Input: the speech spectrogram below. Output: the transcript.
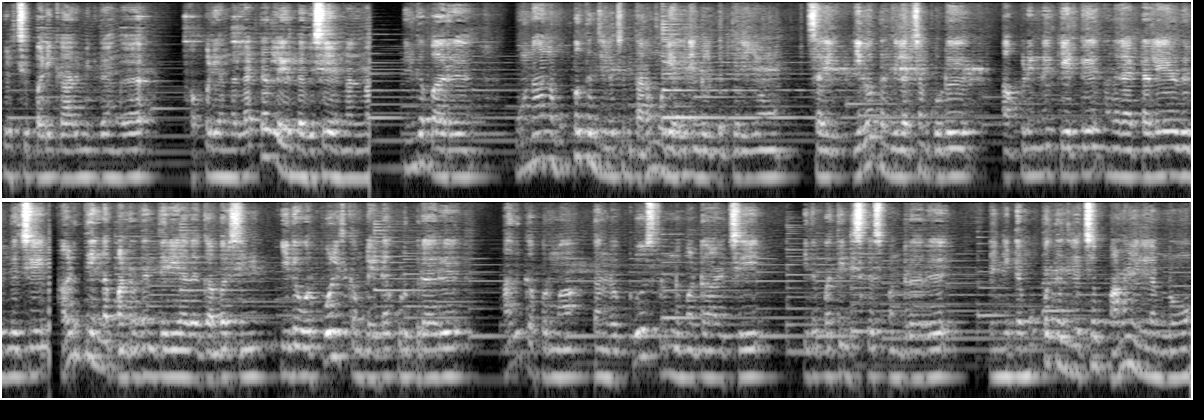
பிரித்து படிக்க ஆரம்பிக்கிறாங்க. அப்படி அந்த லெட்டரில் இருந்த விஷயம் என்னென்னா இங்கே பாரு உன்னால் முப்பத்தஞ்சு லட்சம் தர முடியாதுன்னு எங்களுக்கு தெரியும். சரி இருபத்தஞ்சு லட்சம் கொடு அப்படின்னு கேட்டு அந்த லெட்டர்லேயே இருந்துச்சு அடுத்து என்ன பண்ணுறதுன்னு தெரியாத கபர் சிங் இதை ஒரு போலீஸ் கம்ப்ளைண்ட்டாக கொடுக்குறாரு. அதுக்கப்புறமா தன்னோட க்ளோஸ் ஃப்ரெண்டு மட்டும் அழைச்சி இதை பற்றி டிஸ்கஸ் பண்ணுறாரு என்கிட்ட முப்பத்தஞ்சு லட்சம் பணம் இல்லைன்னும்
